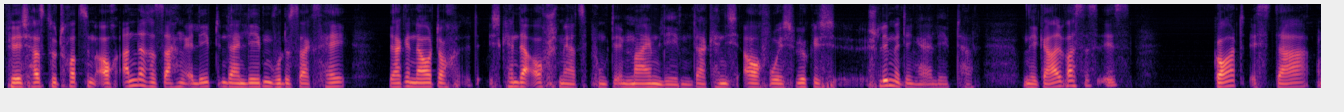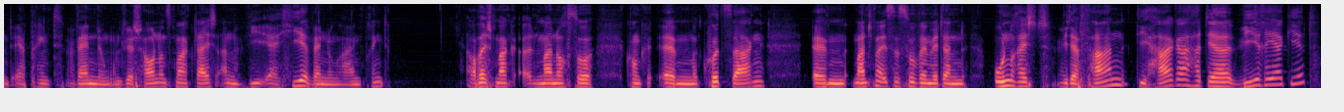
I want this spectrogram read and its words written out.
Vielleicht hast du trotzdem auch andere Sachen erlebt in deinem Leben, wo du sagst, hey, ja genau, doch, ich kenne da auch Schmerzpunkte in meinem Leben. Da kenne ich auch, wo ich wirklich schlimme Dinge erlebt habe. Und egal was es ist, Gott ist da und er bringt Wendung. Und wir schauen uns mal gleich an, wie er hier Wendung reinbringt. Aber ich mag mal noch so ähm, kurz sagen, ähm, manchmal ist es so, wenn wir dann Unrecht widerfahren, die Hager hat ja wie reagiert?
